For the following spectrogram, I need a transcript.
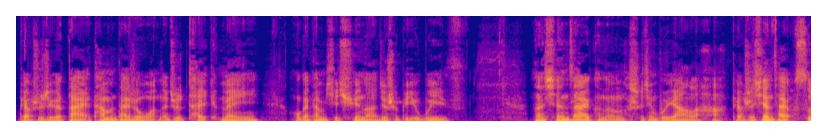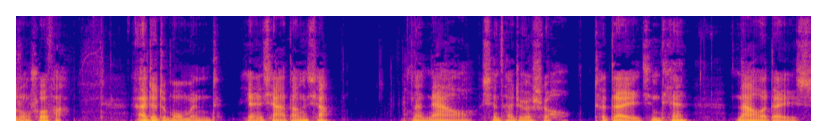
表示这个带他们带着我呢，就是 take me。我跟他们一起去呢，就是 be with。那现在可能事情不一样了哈，表示现在有四种说法：at the moment，眼下当下；那 now，现在这个时候；today，今天；nowadays，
